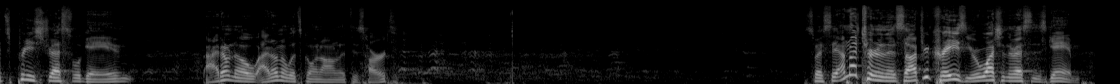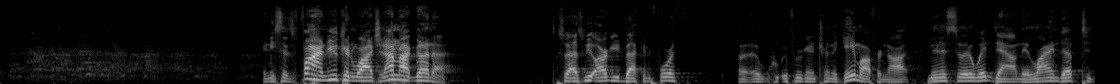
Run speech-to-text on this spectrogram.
It's a pretty stressful game. I don't know. I don't know what's going on with his heart. So I say, I'm not turning this off. You're crazy. We're watching the rest of this game. And he says, Fine, you can watch it. I'm not gonna. So as we argued back and forth uh, if we were going to turn the game off or not, Minnesota went down. They lined up to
